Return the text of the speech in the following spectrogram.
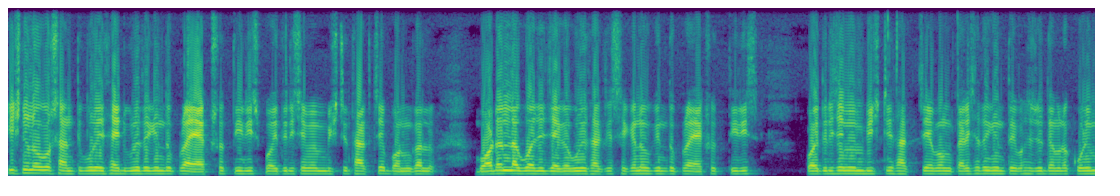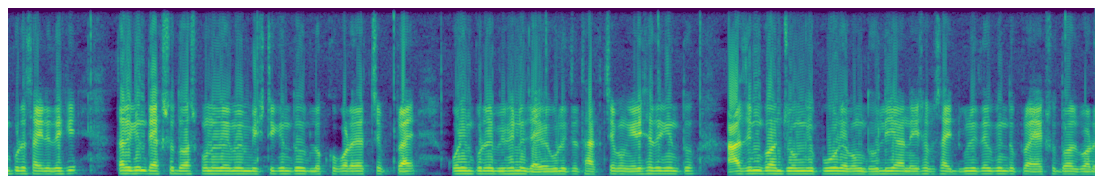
কৃষ্ণনগর, শান্তিপুর, এই সাইডগুলিতে কিন্তু প্রায় একশো তিরিশ, পঁয়ত্রিশ এমএম বৃষ্টি থাকছে। বনগাল, বর্ডার লাগোয়া যে জায়গাগুলি থাকছে, সেখানেও কিন্তু প্রায় একশো তিরিশ, পঁয়ত্রিশ এমএম বৃষ্টি থাকছে এবং তার সাথে কিন্তু এপাশে যদি আমরা করিমপুরের সাইডে দেখি, তাহলে কিন্তু একশো দশ, পনেরো এমএম বৃষ্টি কিন্তু লক্ষ্য করা যাচ্ছে। প্রায় করিমপুরের বিভিন্ন জায়গাগুলিতে থাকছে এবং এর সাথে কিন্তু আজিমগঞ্জ, জঙ্গিপুর এবং ধুলিয়ান, এইসব সাইডগুলিতেও কিন্তু প্রায় একশো দশ, বারো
